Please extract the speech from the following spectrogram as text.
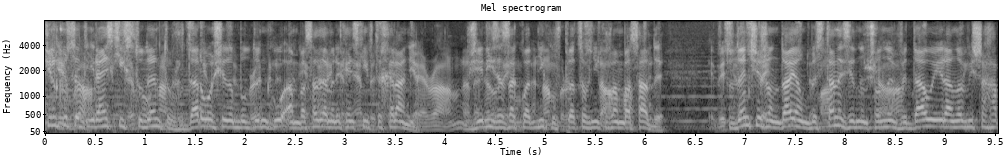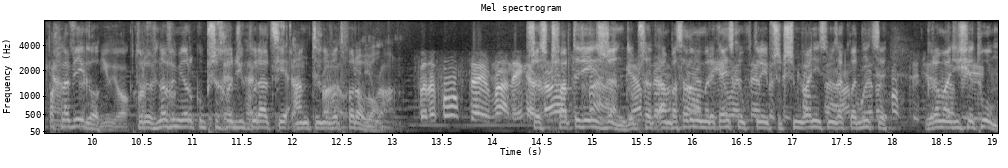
Kilkuset irańskich studentów wdarło się do budynku ambasady amerykańskiej w Teheranie. Wzięli za zakładników pracowników ambasady. Studenci żądają, by Stany Zjednoczone wydały Iranowi Szacha Pahlawiego, który w Nowym Jorku przechodzi kurację antynowotworową. Przez czwarty dzień z rzędu przed ambasadą amerykańską, w której przytrzymywani są zakładnicy, gromadzi się tłum.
